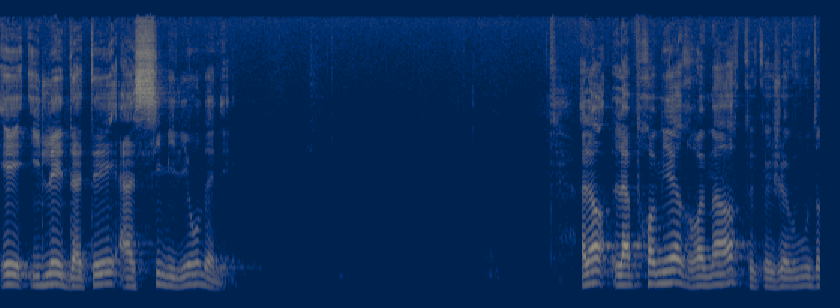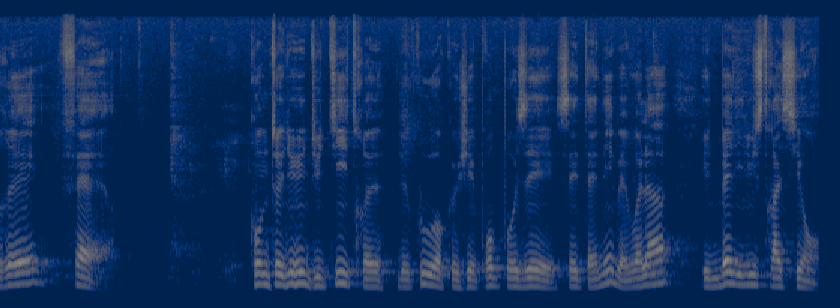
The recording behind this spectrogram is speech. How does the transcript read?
et il est daté à 6 millions d'années. Alors, la première remarque que je voudrais faire, compte tenu du titre de cours que j'ai proposé cette année, ben voilà une belle illustration.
